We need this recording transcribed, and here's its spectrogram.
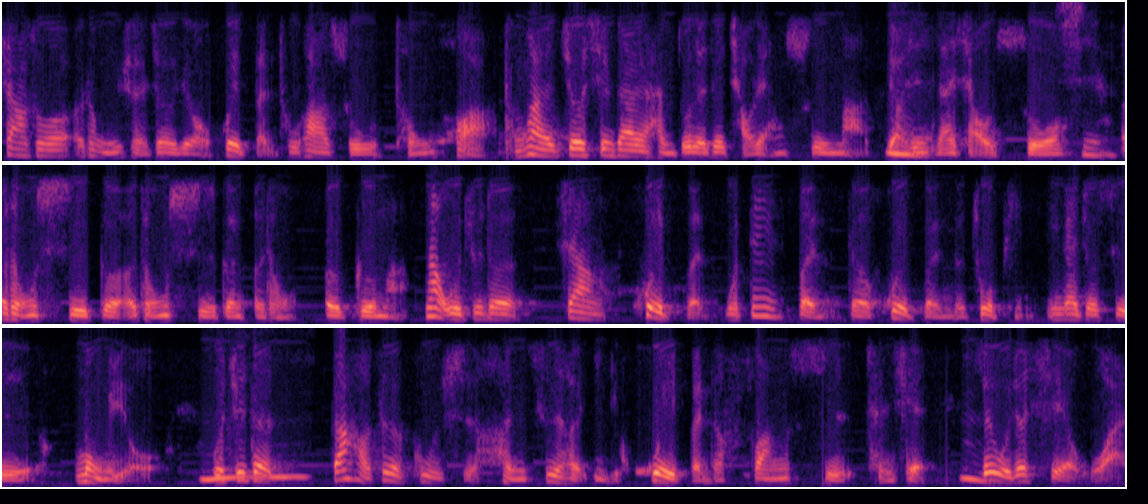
像说儿童文学就有绘本、图画书、童话，童话就现在很多的就桥梁书嘛，表现在小说，是儿童诗歌、儿童诗跟儿童儿歌嘛。那我觉得。像绘本，我第一本的绘本的作品应该就是《梦游》。我觉得刚好这个故事很适合以绘本的方式呈现，所以我就写完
